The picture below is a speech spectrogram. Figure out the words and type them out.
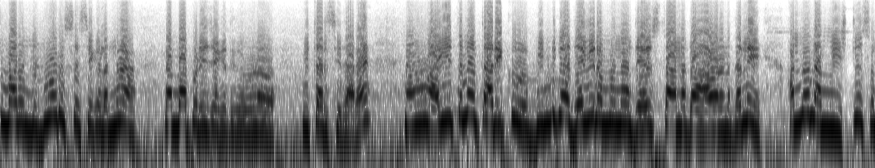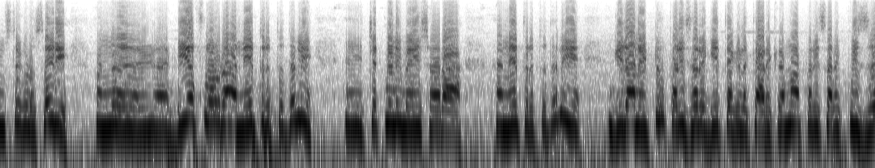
ಸುಮಾರು ಒಂದು ನೂರು ಸಸ್ಯಗಳನ್ನು ರಂಭಾಪುರಿ ಜಗದ್ಗುರುಗಳು ವಿತರಿಸಿದ್ದಾರೆ. ನಾವು ಐದನೇ ತಾರೀಕು ಬಿಂಡಿಗ ದೇವಿರಮ್ಮನ ದೇವಸ್ಥಾನದ ಆವರಣದಲ್ಲಿ ಅಲ್ಲೂ ನಮ್ಮ ಇಷ್ಟು ಸಂಸ್ಥೆಗಳು ಸೇರಿ ಒಂದು ಡಿ ಎಫ್ ಅವರ ನೇತೃತ್ವದಲ್ಲಿ ಚಟ್ನಡಿ ಮಹೇಶ್ ಅವರ ನೇತೃತ್ವದಲ್ಲಿ ಗಿಡ ನೆಟ್ಟು, ಪರಿಸರ ಗೀತೆಗಳ ಕಾರ್ಯಕ್ರಮ, ಪರಿಸರ ಕ್ವಿಜ್,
